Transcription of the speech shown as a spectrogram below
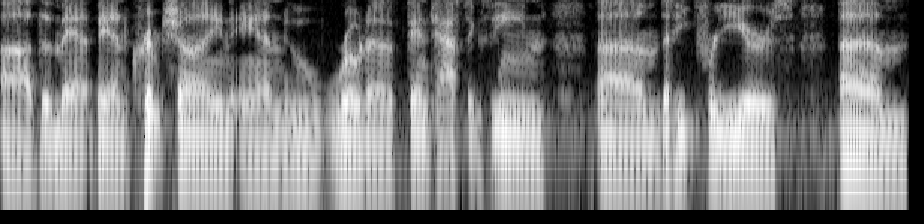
uh, the band Crimpshrine and who wrote a fantastic zine um, that he for years. Um,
